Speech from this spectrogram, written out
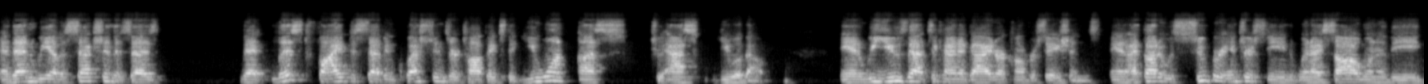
and then we have a section that says that list five to seven questions or topics that you want us to ask you about. And we use that to kind of guide our conversations. And I thought it was super interesting when I saw one of the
